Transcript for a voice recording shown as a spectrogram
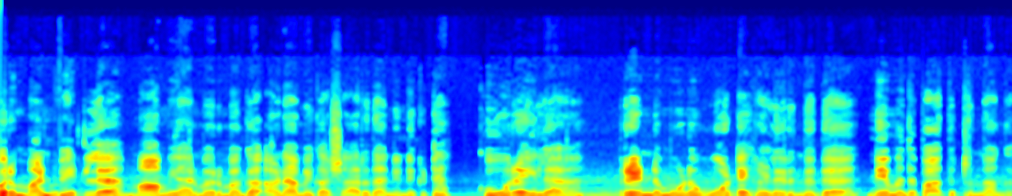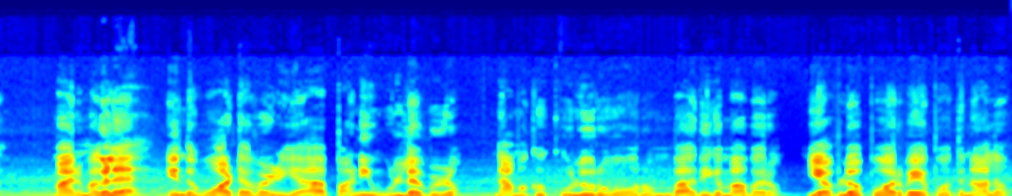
ஒரு மண் வீட்ல மாமியார் மருமக அனாமிகா சாரதா நின்னுக்கிட்டு கூரையில ரெண்டு மூணு ஓட்டைகள் இருந்தத நிமிந்து பார்த்துட்டு இருந்தாங்க. மருமகளே இந்த ஓட்டை வழியா பனி உள்ள விழும். நமக்கு குளிரும் ரொம்ப அதிகமா வரும். எவ்ளோ போர்வைய போத்துனாலும்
